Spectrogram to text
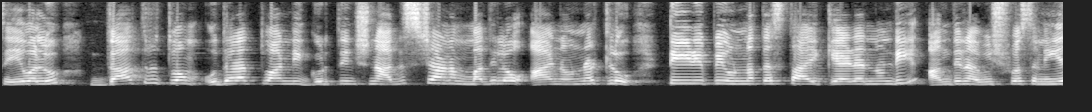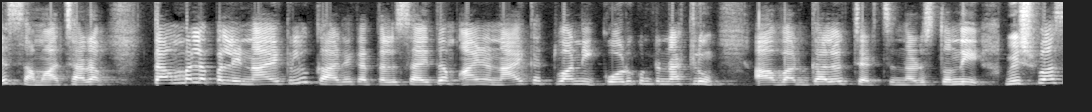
సేవలు దాతృత్వం ఉదరత్వాన్ని గుర్తించిన అధిష్టానం మదిలో ఆయన ఉన్నట్లు టీడీపీ ఉన్నత స్థాయి కేడర్ నుండి అందిన విశ్వసనీయ సమాచారం. తంబలపల్లి నాయకులు కార్యకర్తలు సైతం ఆయన నాయకత్వాన్ని కోరుకుంటున్నట్లు ఆ వర్గాల్లో చర్చ నడుస్తుంది. విశ్వాస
